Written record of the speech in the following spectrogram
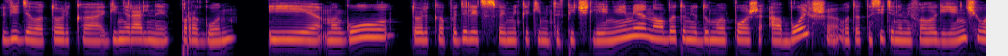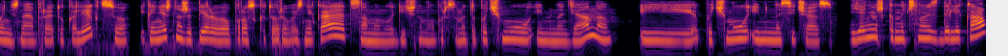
видела только генеральный парагон, и могу только поделиться своими какими-то впечатлениями, но об этом я думаю позже. А больше, вот относительно мифологии, я ничего не знаю про эту коллекцию. И, конечно же, первый вопрос, который возникает самым логичным образом, это почему именно Диана? И почему именно сейчас? Я немножко начну издалека,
